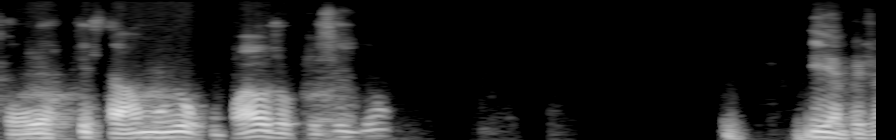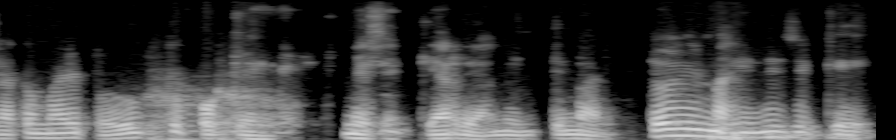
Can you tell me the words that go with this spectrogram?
Se veía que estaban muy ocupados o qué sé yo. Y empecé a tomar el producto porque me sentía realmente mal. Entonces imagínense que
